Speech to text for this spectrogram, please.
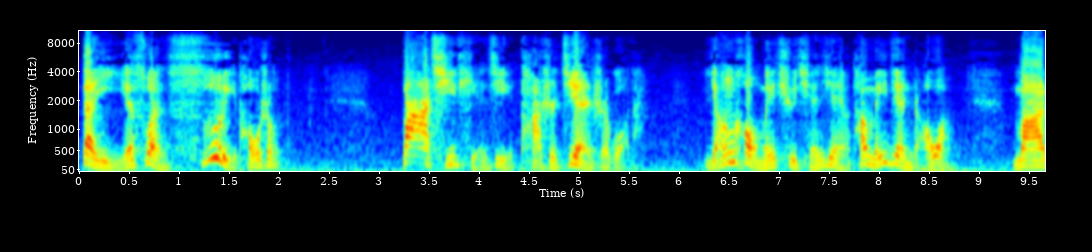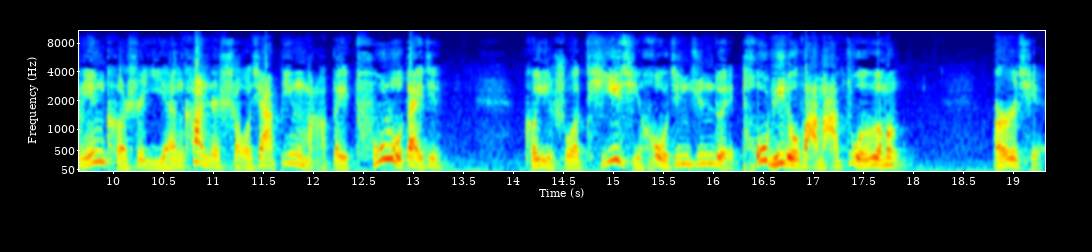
但也算死里逃生。八旗铁骑他是见识过的，杨浩没去前线呀，他没见着啊。马林可是眼看着手下兵马被屠戮殆尽，可以说提起后金军队，头皮都发麻，做噩梦。而且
